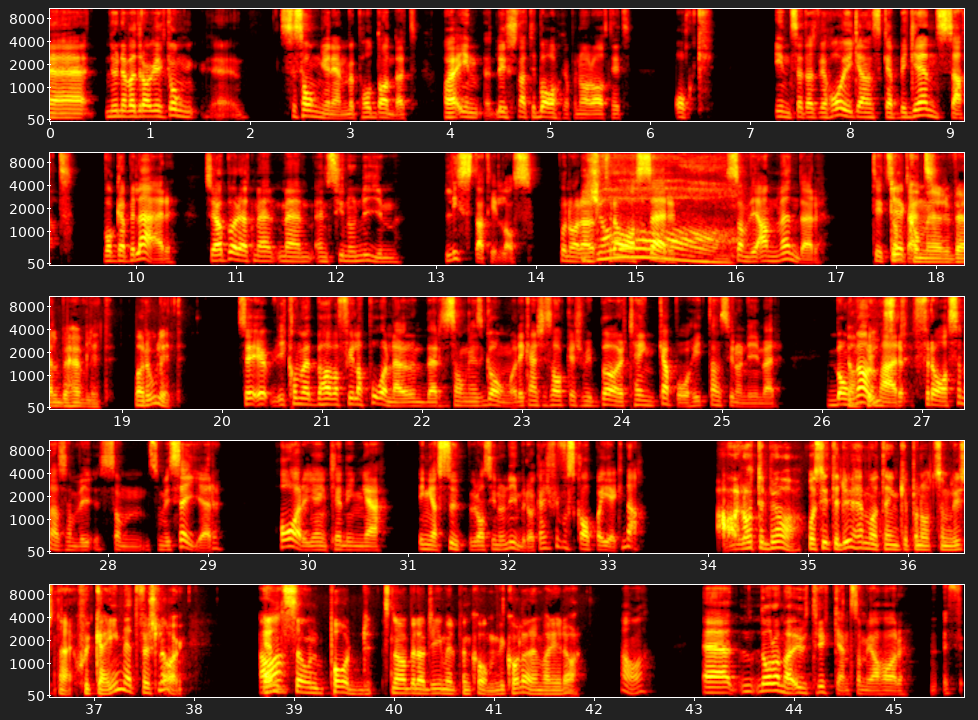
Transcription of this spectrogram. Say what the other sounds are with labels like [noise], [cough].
Eh, nu när vi har dragit igång eh, säsongen igen med poddandet har jag in, lyssnat tillbaka på några avsnitt och insett att vi har ju ganska begränsat vokabulär. Så jag har börjat med, med en synonymlista till oss på några Ja! fraser som vi använder. Det kommer välbehövligt. Vad roligt. Så vi kommer behöva fylla på den här under säsongens gång och det är kanske saker som vi bör tänka på och hitta synonymer. Många Ja, av de här fraserna som vi, som, som vi säger har egentligen inga, inga superbra synonymer. Då kanske vi får skapa egna. Ja, låter bra. Och sitter du hemma och tänker på något som lyssnar, skicka in ett förslag. Ja, Endzonepod gmail.com. Vi kollar den varje dag. ja. Eh, några av de här uttrycken som jag har,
